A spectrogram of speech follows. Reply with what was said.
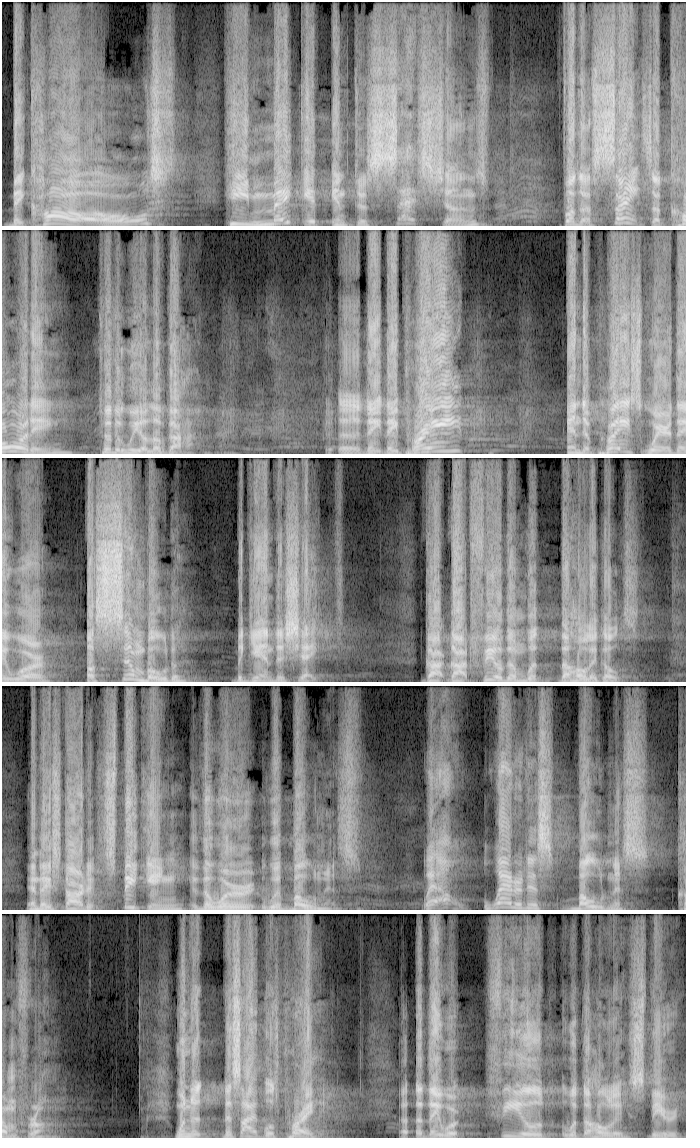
because he maketh intercessions for the saints according to the will of God. Uh, they, they prayed, and the place where they were assembled began to shake. God, God filled them with the Holy Ghost. And they started speaking the word with boldness. Well, where did this boldness come from? When the disciples prayed, uh, they were filled with the Holy Spirit,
